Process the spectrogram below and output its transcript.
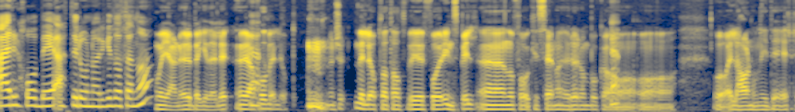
rhb.rornorge.no? Må gjerne gjøre begge deler. Jeg er Ja. veldig, opptatt, veldig opptatt av at vi får innspill eh, når folk ser noe i Røromboka. Ja. og, og, eller har noen ideer.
